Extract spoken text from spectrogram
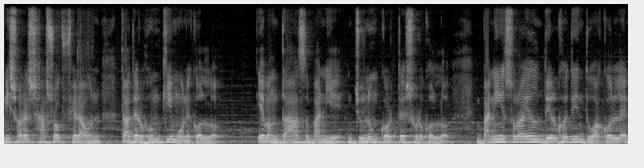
মিশরের শাসক ফেরাউন তাদের হুমকি মনে করল এবং দাস বানিয়ে জুলুম করতে শুরু করল। বাণী ইসরায়েল দীর্ঘদিন দোয়া করলেন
